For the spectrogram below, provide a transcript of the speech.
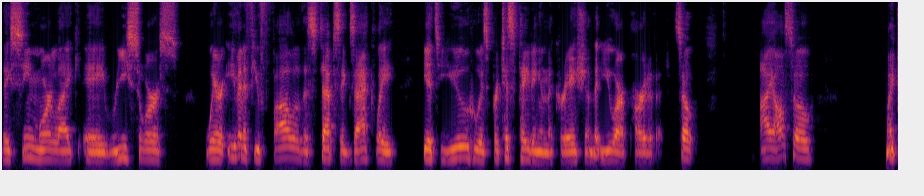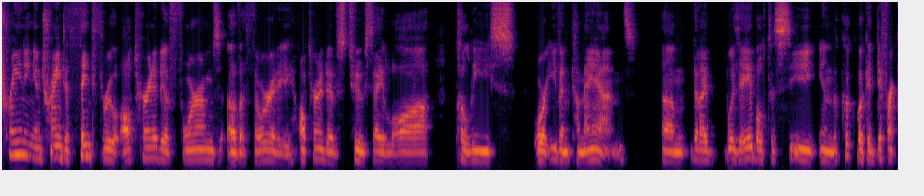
They seem more like a resource where even if you follow the steps exactly it's you who is participating in the creation, that you are part of it. So I also, my training in trying to think through alternative forms of authority, alternatives to, say, law, police, or even commands, um, that I was able to see in the cookbook a different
